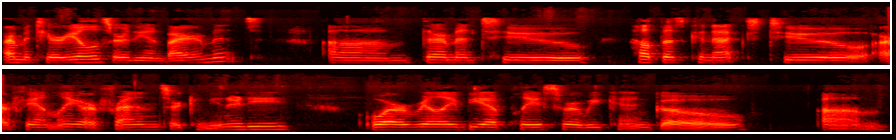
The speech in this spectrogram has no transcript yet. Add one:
our materials or the environment. Um, they're meant to help us connect to our family, our friends, our community, or really be a place where we can go um,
